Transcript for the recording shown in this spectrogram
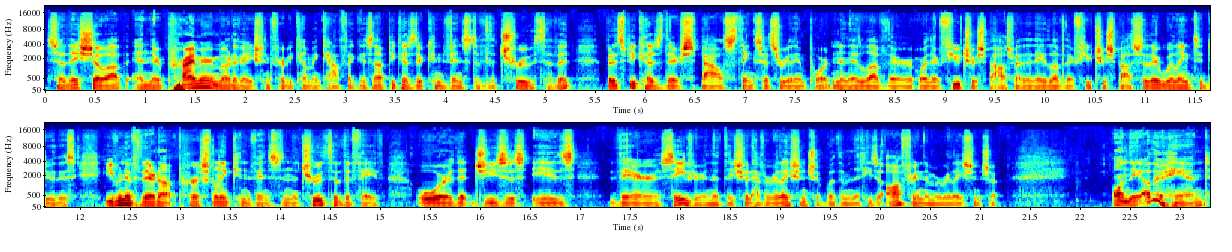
So they show up, and their primary motivation for becoming Catholic is not because they're convinced of the truth of it, but it's because their spouse thinks it's really important and they love their, or their future spouse, rather, they love their future spouse. So they're willing to do this, even if they're not personally convinced in the truth of the faith or that Jesus is their Savior and that they should have a relationship with Him and that He's offering them a relationship. On the other hand,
